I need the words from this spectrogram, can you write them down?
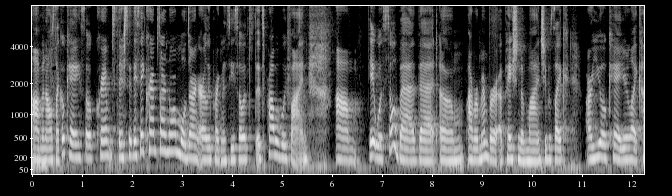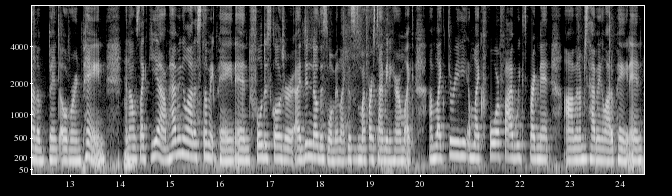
um, and I was like, okay, so cramps. They say they say cramps are normal during early pregnancy, so it's it's probably fine. Um, it was so bad that um, I remember a patient of mine. She was like, "Are you okay? You're like kind of bent over in pain." And I was like, "Yeah, I'm having a lot of stomach pain." And full disclosure, I didn't know this woman. Like this is my first time meeting her. I'm like, I'm like three, I'm like four or five weeks pregnant, um, and I'm just having a lot of pain. And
